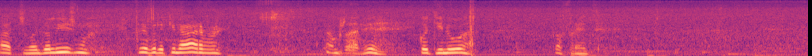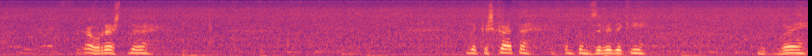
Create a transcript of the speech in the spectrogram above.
atos de vandalismo. Escrever aqui na árvore. Vamos lá ver. Continua para a frente. Cá o resto da, da cascata, como estamos a ver daqui, muito bem.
